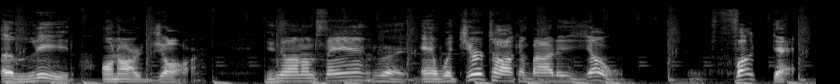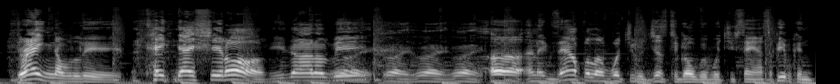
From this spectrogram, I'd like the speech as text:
a lid on our jar. You know what I'm saying? Right. And what you're talking about is yo, fuck that. There ain't no lid. Take that shit off. You know what I mean? Right. Right. Right. Right. uh, an example of what you would just to go with what you're saying, so people can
